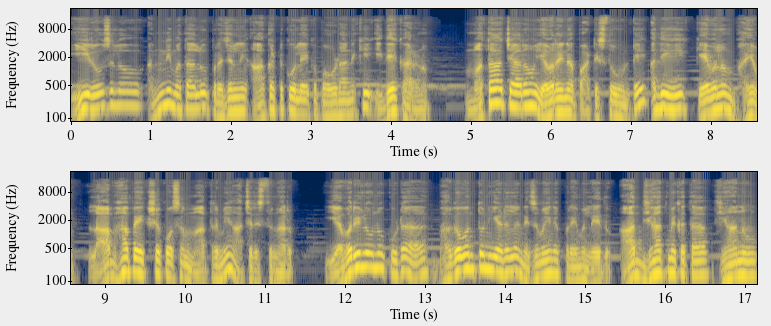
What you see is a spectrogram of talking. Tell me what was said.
ఈ రోజులో అన్ని మతాలు ప్రజల్ని ఆకట్టుకోలేకపోవడానికి ఇదే కారణం. మతాచారం ఎవరైనా పాటిస్తూ ఉంటే అది కేవలం భయం లాభాపేక్ష కోసం మాత్రమే ఆచరిస్తున్నారు. ఎవరిలోనూ కూడా భగవంతుని ఎడల నిజమైన ప్రేమ లేదు. ఆధ్యాత్మికత ధ్యానం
